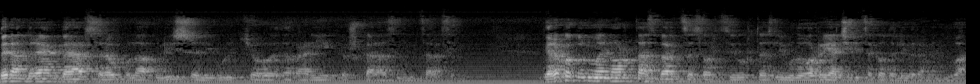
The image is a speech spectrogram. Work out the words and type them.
Ber Andreak behar zeraukula Ulisse liburutxo ederrari euskaraz nintzarazi. Gerokotu nuen hortaz bertze zortzi urtez liburu horri atxikitzeko deliberamendua.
